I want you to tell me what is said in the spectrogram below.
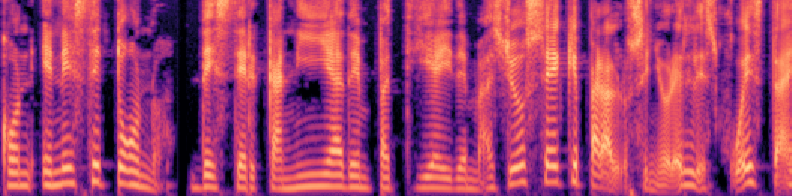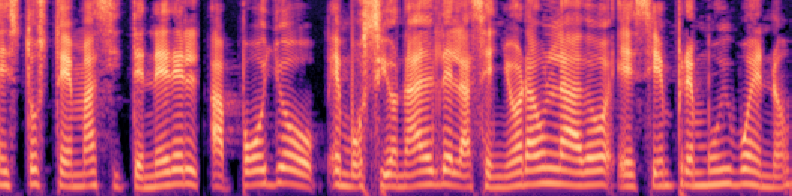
con, en este tono de cercanía, de empatía y demás. Yo sé que para los señores les cuesta estos temas y tener el apoyo emocional de la señora a un lado es siempre muy bueno,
